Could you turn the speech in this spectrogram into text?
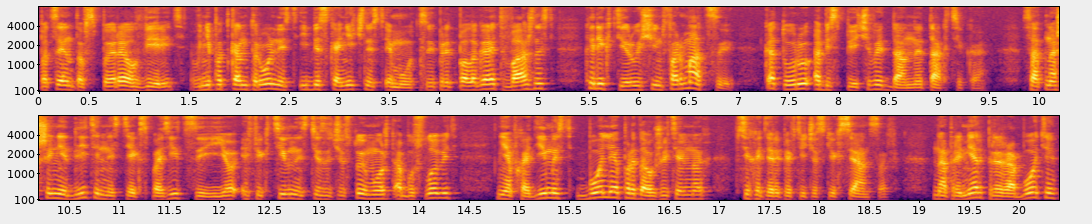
пациентов с ПРЛ верить в неподконтрольность и бесконечность эмоций предполагает важность корректирующей информации, которую обеспечивает данная тактика. Соотношение длительности экспозиции и ее эффективности зачастую может обусловить необходимость более продолжительных психотерапевтических сеансов, например, при работе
